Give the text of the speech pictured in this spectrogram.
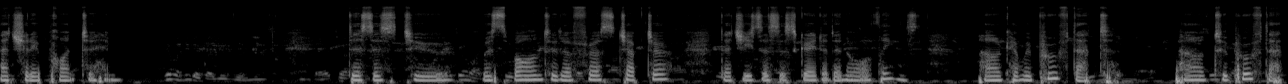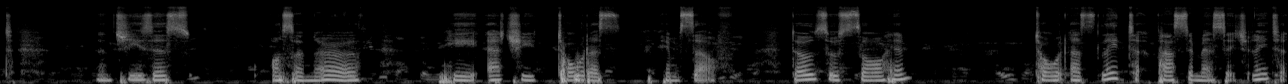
actually point to him. This is to respond to the first chapter that Jesus is greater than all things. How can we prove that? How to prove that? And Jesus was on earth, he actually told us himself. Those who saw him told us later, passed the message later.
